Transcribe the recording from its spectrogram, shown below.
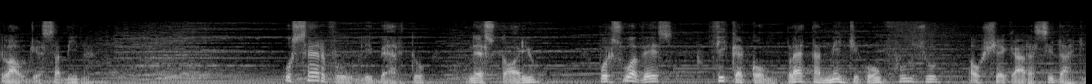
Cláudia Sabina. O servo liberto, Nestório, por sua vez, fica completamente confuso ao chegar à cidade.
